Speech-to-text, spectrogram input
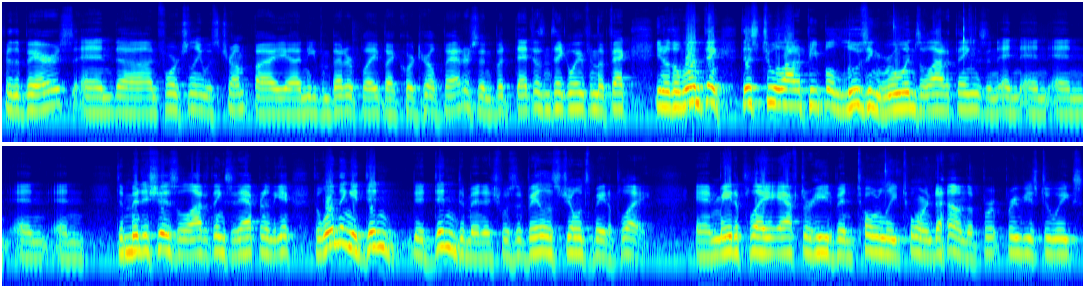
for the Bears, and uh, unfortunately was trumped by uh, an even better play by Cordarrelle Patterson. But that doesn't take away from the fact, you know, the one thing this to a lot of people losing ruins a lot of things and and and and and, and diminishes a lot of things that happen in the game. The one thing it didn't it didn't diminish was that Velus Jones made a play. And made a play after he'd been totally torn down the pr- previous two weeks,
